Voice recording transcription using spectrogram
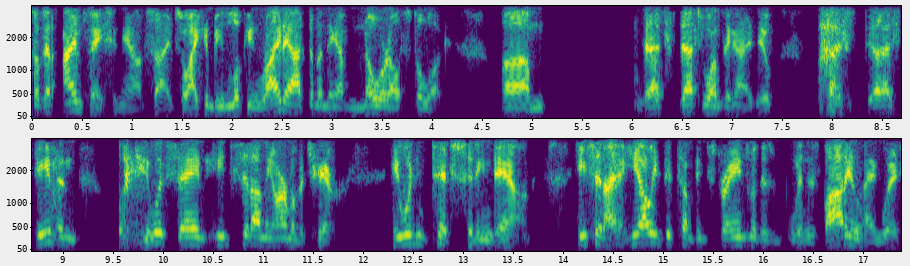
so that I'm facing the outside, so I can be looking right at them and they have nowhere else to look. Um, that's that's one thing I do. Uh, Stephen, he was saying he'd sit on the arm of a chair. He wouldn't pitch sitting down. He said I, he always did something strange with his with his body language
